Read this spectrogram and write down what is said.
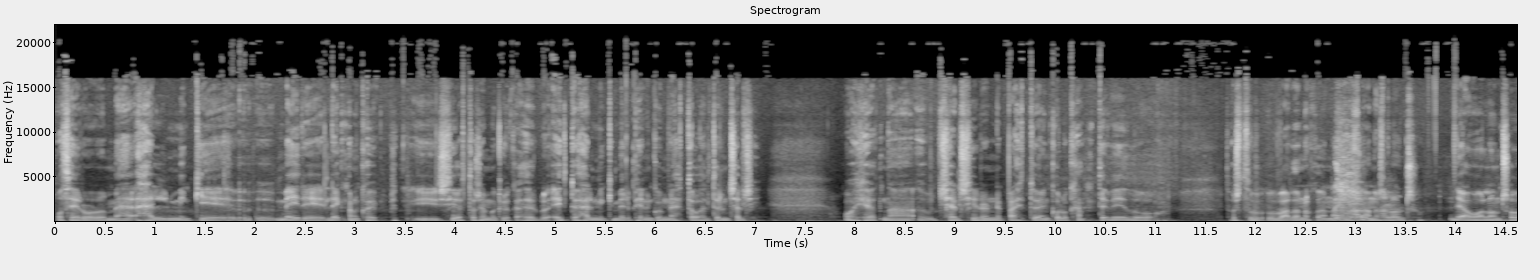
og þeir voru með helmingi meiri leikmannakaup í síðasta sömurklukka, þeir eittu helmingi meiri peningum netto heldur en Chelsea og hérna Chelsea rauninni bættu Engol og Kanti við og þú veist, var það nokkuð annað? Annars, Alonso. Já, Alonso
